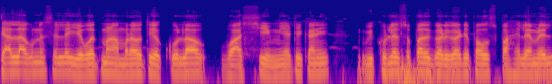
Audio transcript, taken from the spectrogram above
त्याला लागून असलेल्या यवतमाळ अमरावती अकोला वाशिम या ठिकाणी विखुरलेल्या स्वरूपात गडगडी पाऊस पाहायला मिळेल.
